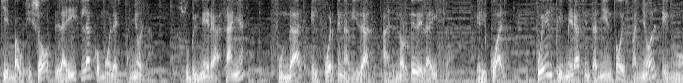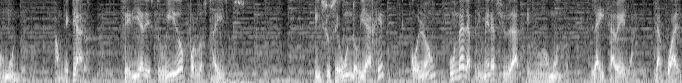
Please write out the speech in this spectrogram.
quien bautizó la isla como la Española. Su primera hazaña, fundar el Fuerte Navidad al norte de la isla, el cual fue el primer asentamiento español en Nuevo Mundo, aunque claro, sería destruido por los taínos. En su segundo viaje, Colón funda la primera ciudad en Nuevo Mundo, la Isabela, la cual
